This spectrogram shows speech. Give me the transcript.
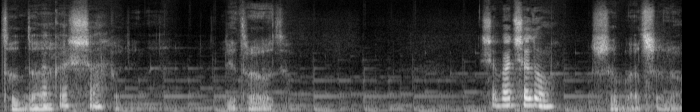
תודה. בבקשה. להתראות. שבת שלום. שבת שלום.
